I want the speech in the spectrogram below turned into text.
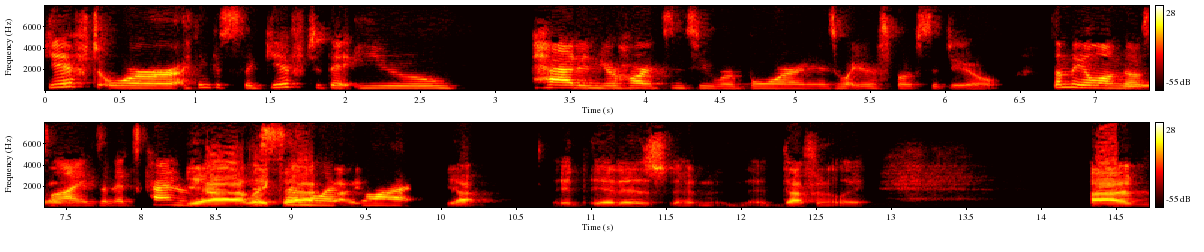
gift, or I think it's the gift that you had in your heart since you were born, is what you're supposed to do. Something along those lines, and it's kind of yeah, I like similar that. I, thought. Yeah, it it is definitely. Uh,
